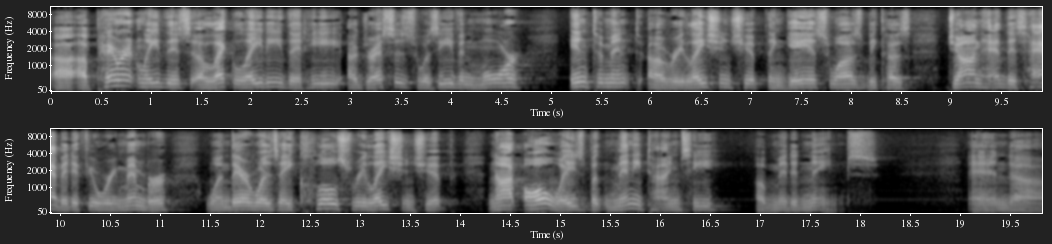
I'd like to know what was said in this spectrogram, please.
Uh, apparently, this elect lady that he addresses was even more intimate uh, relationship than Gaius was because John had this habit, if you'll remember, when there was a close relationship, not always, but many times he omitted names. And uh,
